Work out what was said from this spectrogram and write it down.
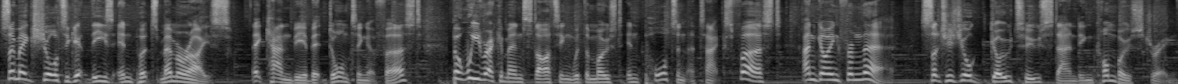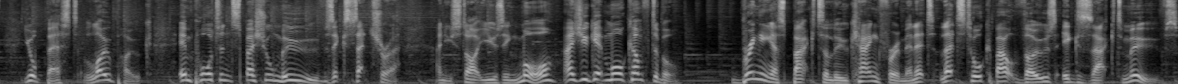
so make sure to get these inputs memorized. It can be a bit daunting at first, but we recommend starting with the most important attacks first and going from there, such as your go to standing combo string, your best low poke, important special moves, etc. And you start using more as you get more comfortable. Bringing us back to Liu Kang for a minute, let's talk about those exact moves.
